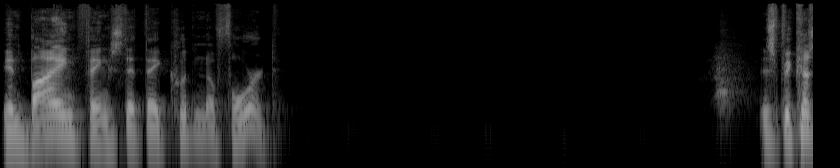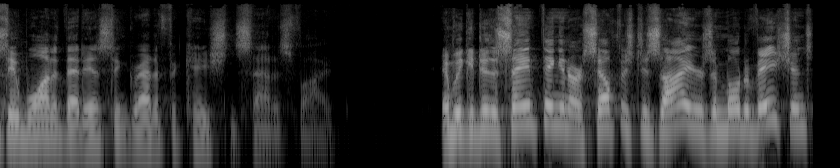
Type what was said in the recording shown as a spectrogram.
in buying things that they couldn't afford. Is because they wanted that instant gratification satisfied. And we can do the same thing in our selfish desires and motivations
